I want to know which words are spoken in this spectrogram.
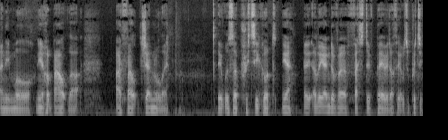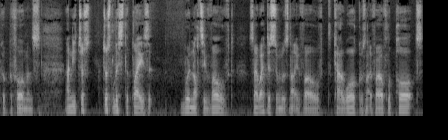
anymore, you know, about that. I felt generally it was a pretty good, yeah. At the end of a festive period, I think it was a pretty good performance, and he just just list the players that were not involved. So Ederson was not involved, Kyle Walker was not involved, Laporte,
